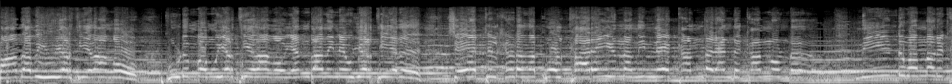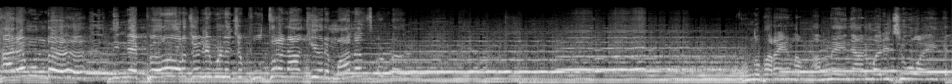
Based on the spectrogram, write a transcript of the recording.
പദവി ഉയർത്തിയതാണോ കുടുംബം ഉയർത്തിയതാണോ എന്താ നിന്നെ ഉയർത്തിയത്? ചേറ്റിൽ കിടന്നപ്പോൾ കരയുന്ന നിന്നെ കണ്ട രണ്ട് കണ്ണുണ്ട്. നീണ്ടു വന്നൊരു കരമുണ്ട്. നിന്നെ പേർ ചൊല്ലി വിളിച്ച് പുത്രനാക്കിയ ഒരു മനസ്സുണ്ട്. ഒന്ന് പറയണം. അന്നേ ഞാൻ മരിച്ചു പോയെങ്കിൽ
